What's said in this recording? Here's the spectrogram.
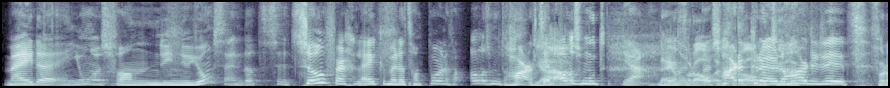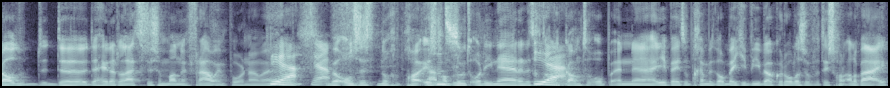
meiden en jongens van die nu jong zijn, dat ze het zo vergelijken met dat van porno. Van alles moet hard Ja. en alles moet Ja, Nou ja, vooral- 100%. harder vooral kreunen, harder dit. Vooral de, de, de hele relatie tussen man en vrouw in porno. Hè? Ja. Ja. Bij ons is het nog gewoon, is Want- gewoon bloedordinair en het gaat Ja. alle kanten op. En eh, je weet op een gegeven moment wel een beetje wie welke rol is of het is gewoon allebei.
